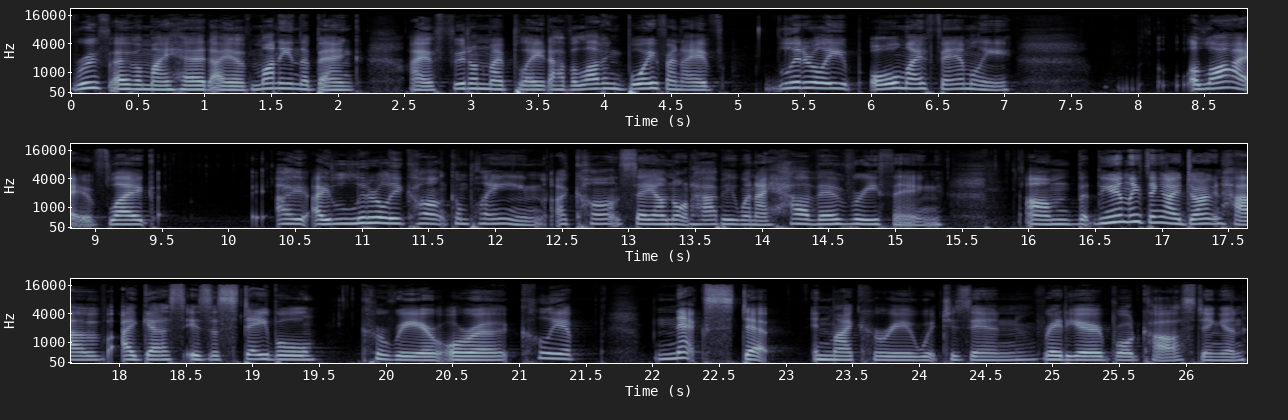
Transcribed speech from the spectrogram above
roof over my head, I have money in the bank, I have food on my plate, I have a loving boyfriend, I have literally all my family alive. Like, I, I literally can't complain. I can't say I'm not happy when I have everything. Um, but the only thing I don't have, I guess, is a stable career or a clear next step in my career, which is in radio broadcasting and,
